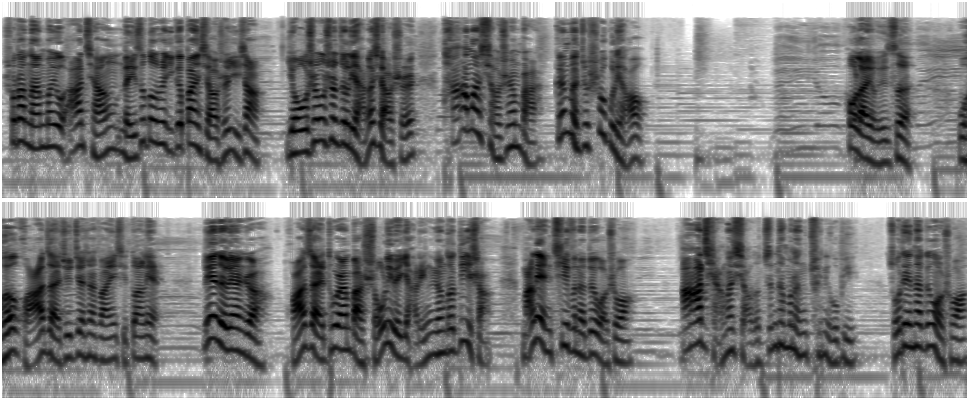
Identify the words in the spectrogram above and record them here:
说她男朋友阿强每次都是一个半小时以上，有时候甚至两个小时，她那小身板根本就受不了。”后来有一次，我和华仔去健身房一起锻炼，练着练着，华仔突然把手里的哑铃扔到地上，满脸气愤的对我说：“阿强那小子真他妈能吹牛逼！昨天他跟我说，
